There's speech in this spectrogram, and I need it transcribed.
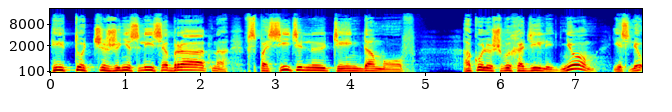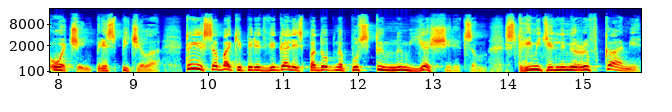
и тотчас же неслись обратно в спасительную тень домов. А коль уж выходили днем, если очень приспичило, то их собаки передвигались подобно пустынным ящерицам, стремительными рывками,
